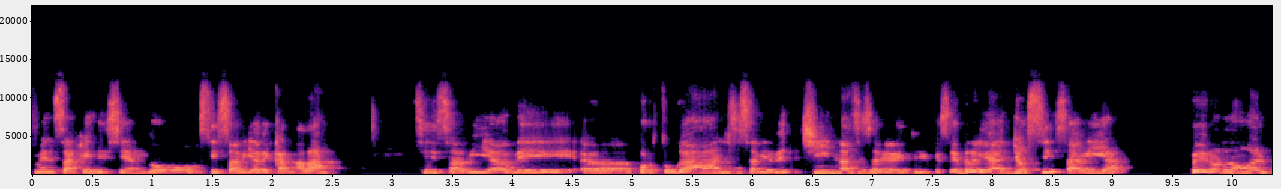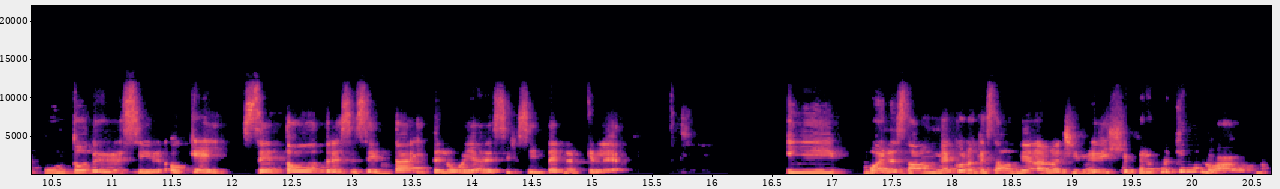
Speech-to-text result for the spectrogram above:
mensajes diciendo si sabía de Canadá, si sabía de ah, Portugal, si sabía de China, si sabía de qué. En realidad yo sí sabía, pero no al punto de decir, ok, sé todo 360 y te lo voy a decir sin tener que leer. Y bueno, estaba, me acuerdo que estaba un día en la noche y me dije, pero ¿por qué no lo hago? No?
